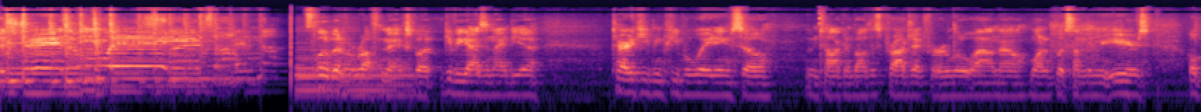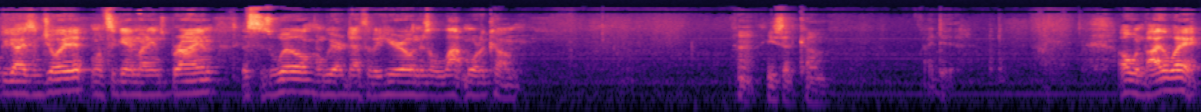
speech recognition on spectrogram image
It's a little bit of a rough mix, but give you guys an idea. Tired of keeping people waiting, so we've been talking about this project for a little while now. Wanted to put something in your ears. Hope you guys enjoyed it. Once again, my name's Brian. This is Will, and we are Death of a Hero, and there's a lot more to come. Huh, you said come. I did. Oh, and by the way,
